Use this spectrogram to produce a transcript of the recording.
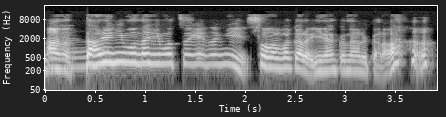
あの誰にも何も告げずにその場からいなくなるから。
